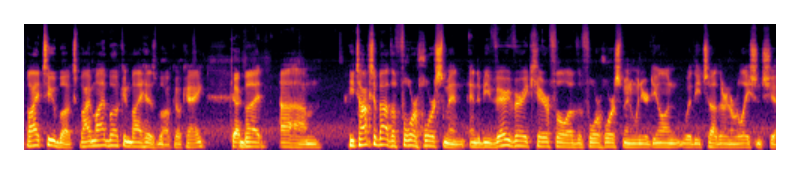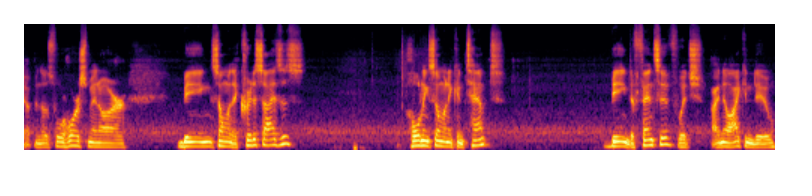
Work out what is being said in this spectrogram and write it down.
buy two books, buy my book and buy his book. Okay. Okay. But um, he talks about the four horsemen and to be very, very careful of the four horsemen when you're dealing with each other in a relationship. And those four horsemen are being someone that criticizes, holding someone in contempt, being defensive, which I know I can do,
